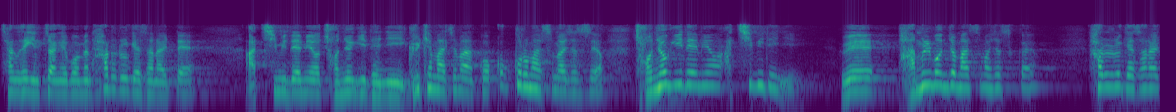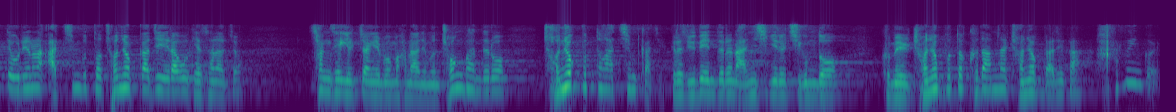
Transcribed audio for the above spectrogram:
창세기 1장에 보면 하루를 계산할 때 아침이 되며 저녁이 되니 그렇게 말씀하고 거꾸로 말씀하셨어요. 저녁이 되며 아침이 되니 왜 밤을 먼저 말씀하셨을까요? 하루를 계산할 때 우리는 아침부터 저녁까지 일하고 계산하죠. 창세기 1장에 보면 하나님은 정반대로 저녁부터 아침까지. 그래서 유대인들은 안식일을 지금도 금요일 저녁부터 그 다음날 저녁까지가 하루인 거예요.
